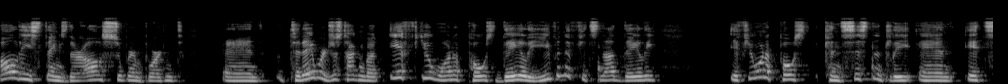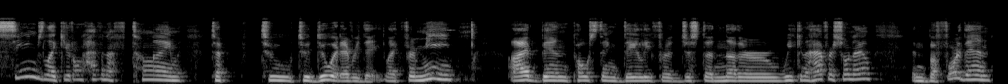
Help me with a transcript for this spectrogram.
All these things they're all super important. And today we're just talking about if you want to post daily even if it's not daily if you want to post consistently and it seems like you don't have enough time to to to do it every day. Like for me I've been posting daily for just another week and a half or so now. And before then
